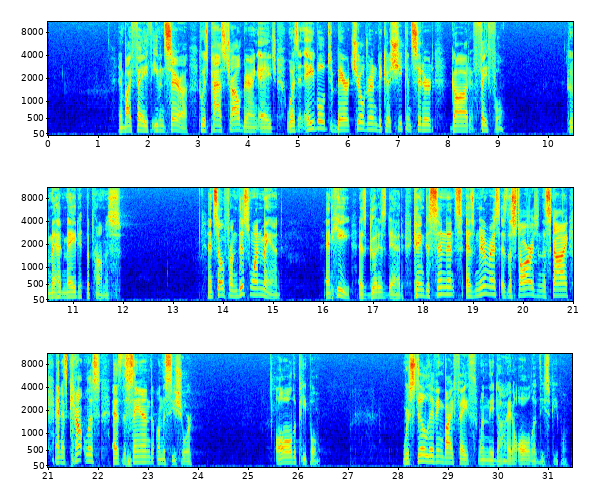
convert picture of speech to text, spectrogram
And by faith, even Sarah, who is past childbearing age, was enabled to bear children because she considered God faithful, who had made the promise. And so, from this one man, and he as good as dead, came descendants as numerous as the stars in the sky and as countless as the sand on the seashore. All the people were still living by faith when they died, all of these people.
